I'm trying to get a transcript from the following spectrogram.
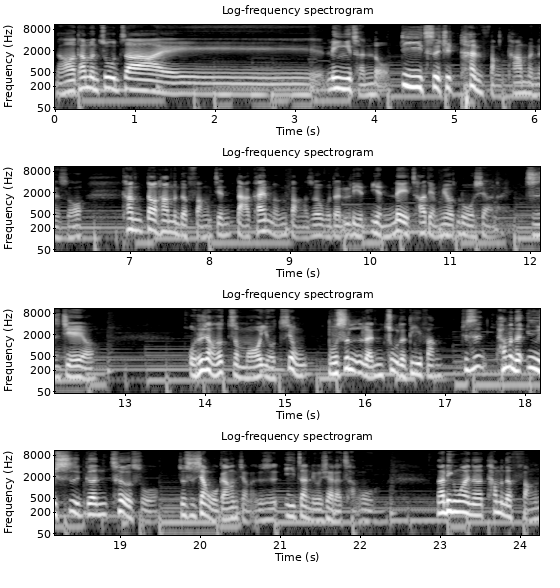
然后他们住在另一层楼。第一次去探访他们的时候，看到他们的房间，打开门房的时候，我的脸眼泪差点没有落下来，直接哟。我就想说，怎么有这种不是人住的地方？就是他们的浴室跟厕所，就是像我刚刚讲的，就是一战留下的产物。那另外呢，他们的房，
